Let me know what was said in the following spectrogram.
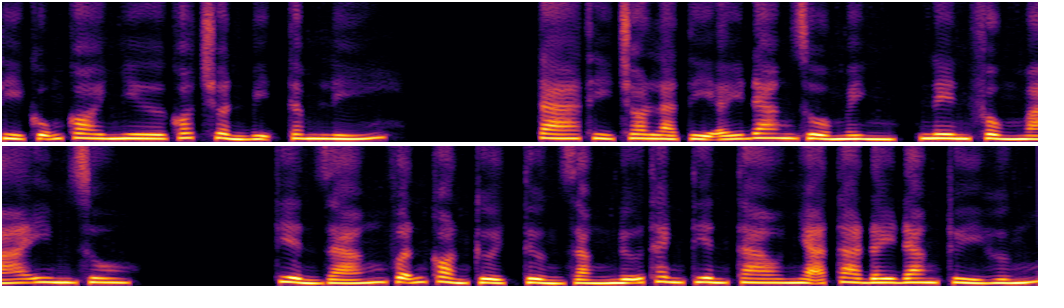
thì cũng coi như có chuẩn bị tâm lý. Ta thì cho là tỷ ấy đang rùa mình, nên phồng má im du. Tiền dáng vẫn còn cười tưởng rằng nữ thanh tiên tao nhã ta đây đang tùy hứng,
